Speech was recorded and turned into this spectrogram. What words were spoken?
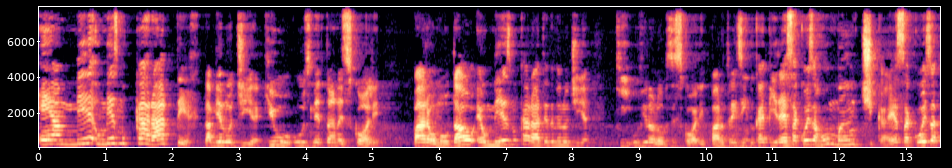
é me, o mesmo caráter da melodia que o, o Smetana escolhe para o Moldau, é o mesmo caráter da melodia que o Vila Lobos escolhe para o trenzinho do caipira. Essa coisa romântica, essa coisa.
